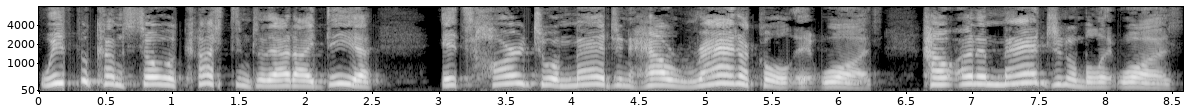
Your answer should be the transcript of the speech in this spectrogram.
We've become so accustomed to that idea, it's hard to imagine how radical it was how unimaginable it was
